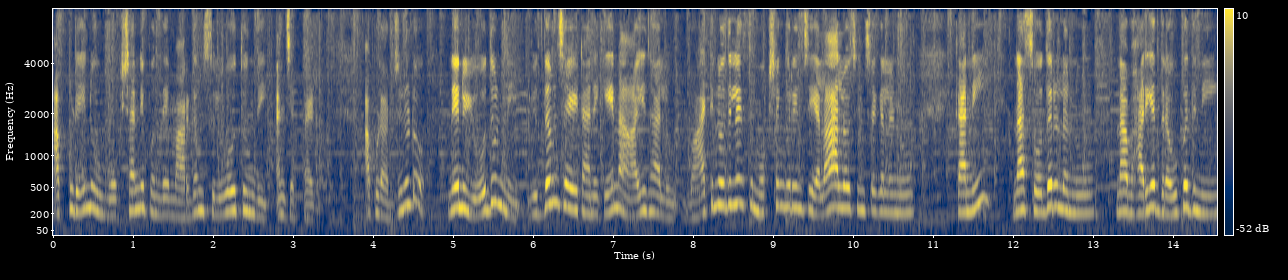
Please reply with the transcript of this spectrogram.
అప్పుడే నువ్వు మోక్షాన్ని పొందే మార్గం సులువవుతుంది అని చెప్పాడు. అప్పుడు అర్జునుడు నేను యోధుణ్ణి యుద్ధం చేయటానికే నా ఆయుధాలు. వాటిని వదిలేసి మోక్షం గురించి ఎలా ఆలోచించగలను? కానీ నా సోదరులను నా భార్య ద్రౌపదిని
